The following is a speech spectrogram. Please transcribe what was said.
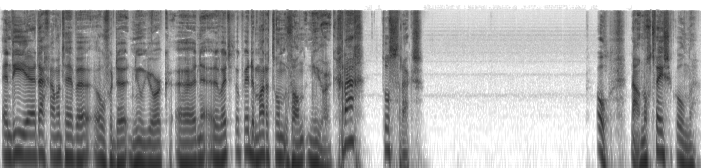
En die, daar gaan we het hebben over de New York, hoe heet het ook weer, de marathon van New York. Graag tot straks. Oh, nou, nog twee seconden.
